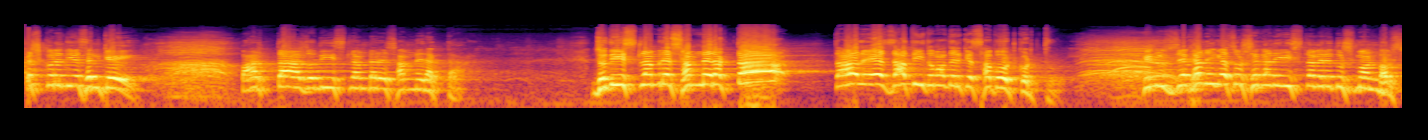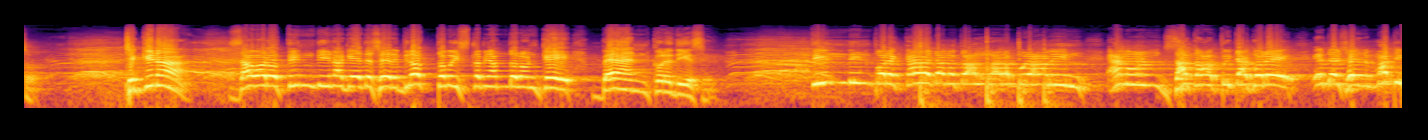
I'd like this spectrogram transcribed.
শেষ করে দিয়েছেন কে? পার্তা যদি ইসলামটারে সামনে রাখতা। যদি ইসলামরে সামনে রাখতা, তাহলে এ জাতি তোমাদেরকে সাপোর্ট করত। কিন্তু যেখানে গেছো, সেখানে ইসলামের দুশ্মন ভাবছ। ঠিক কিনা? যাওয়ারও তিন দিন আগে দেশের বৃহত্তম ইসলামী আন্দোলনকে ব্যান করে দিয়েছে। তিন দিন পরে কায়দা মতো আল্লাহ রাব্বুল আলামিন এমন জাতা পিটা করে এদেশের মাটি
